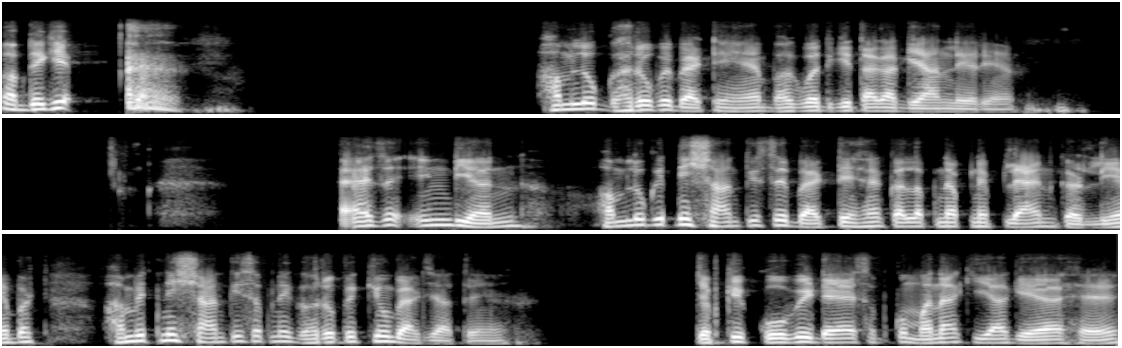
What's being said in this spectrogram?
अब देखिए, हम लोग घरों पे बैठे हैं भगवत गीता का ज्ञान ले रहे हैं। एज ए इंडियन हम लोग इतनी शांति से बैठे हैं, कल अपने अपने प्लान कर लिए बट हम इतनी शांति से अपने घरों पे क्यों बैठ जाते हैं? जबकि कोविड है, सबको मना किया गया है।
